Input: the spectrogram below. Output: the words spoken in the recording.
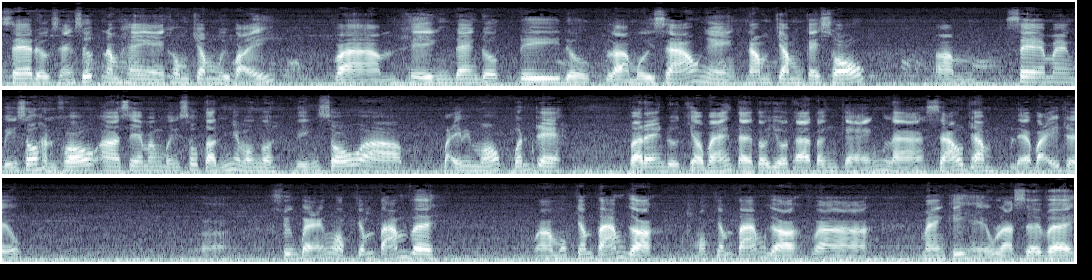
Xe được sản xuất năm 2017 và hiện đang được đi được là 16.500 cây số à, xe mang biển số thành phố à, xe mang biển số tỉnh nha mọi người. Biển số à, 71 Bến Tre. Và đang được chào bán tại Toyota Tân Cảng là 607 triệu. Ờ, à, phiên bản 1.8V và 1.8G 1.8G và mang ký hiệu là CV à,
